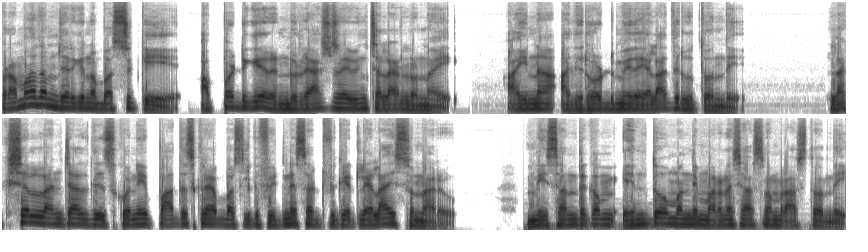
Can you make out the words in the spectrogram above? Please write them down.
ప్రమాదం జరిగిన బస్సుకి అప్పటికే రెండు ర్యాష్ డ్రైవింగ్ చలాన్లు ఉన్నాయి అయినా అది రోడ్డు మీద ఎలా తిరుగుతోంది? లక్షల లంచాలు తీసుకొని పాత స్క్రాప్ బస్సులకి ఫిట్నెస్ సర్టిఫికెట్లు ఎలా ఇస్తున్నారు? మీ సంతకం ఎంతో మంది మరణశాసనం రాస్తోంది.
